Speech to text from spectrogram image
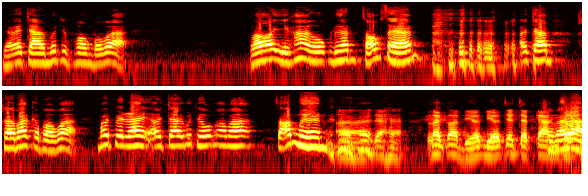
อย่างอาจารย์วุฒิพงศ์บอกว่ารออีกห้าหกเดือนสองแสนอาจารย์สาบัตก็บอกว่า ไม่เป็นไรอาจารย์วุฒิพงศ์เอามาสามหมื่นอ่าได้ฮะแล้วก็เดี๋ยวเดี๋ยวจะจัดการใช่ไหมล่ะ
